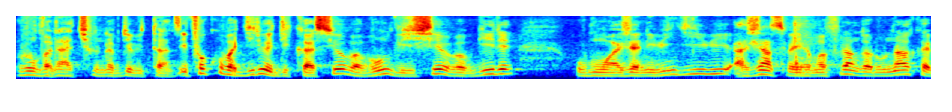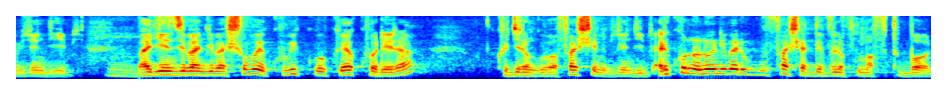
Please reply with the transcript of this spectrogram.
urumva nta kintu na byo bitanze. Ipfa ko bagira iyo edikasiyo babumvishe bababwire umwajana ibi ngibi agence bayiha amafaranga runaka ibyo ngibyo. Bagenzi banjye bashoboye kuyakorera kugira ngo bafashe ibyo ngibyo. Ariko noneho niba ari gufasha development football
